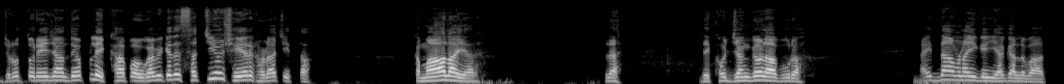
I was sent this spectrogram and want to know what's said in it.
ਜਦੋਂ ਤੁਰੇ ਜਾਂਦੇ ਹੋ ਭੁਲੇਖਾ ਪਊਗਾ ਵੀ ਕਿਤੇ ਸੱਚੀਓ ਸ਼ੇਰ ਖੜਾ ਚੀਤਾ। ਕਮਾਲ ਆ ਯਾਰ। ਲੈ ਦੇਖੋ ਜੰਗਲ ਆ ਪੂਰਾ। ਐਦਾਂ ਬਣਾਈ ਗਈ ਆ ਗੱਲਬਾਤ।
